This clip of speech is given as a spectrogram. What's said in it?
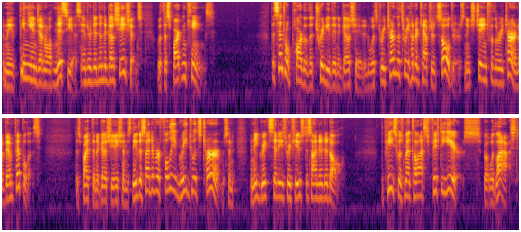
and the Athenian general Nicias entered into negotiations with the Spartan kings. The central part of the treaty they negotiated was to return the 300 captured soldiers in exchange for the return of Amphipolis, Despite the negotiations, neither side ever fully agreed to its terms, and many Greek cities refused to sign it at all. The peace was meant to last 50 years, but would last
